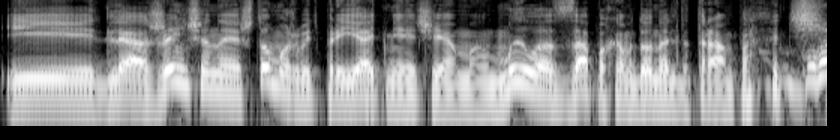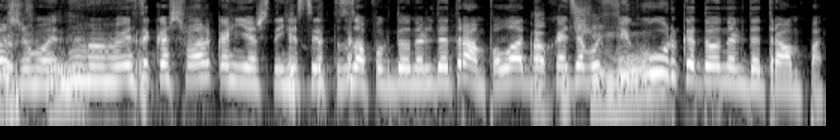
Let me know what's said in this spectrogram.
И для женщины что может быть приятнее, чем мыло с запахом Дональда Трампа? Боже мой, ну это кошмар, конечно, если это запах Дональда Трампа. Ладно, а хотя бы фигурка Дональда Трампа.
